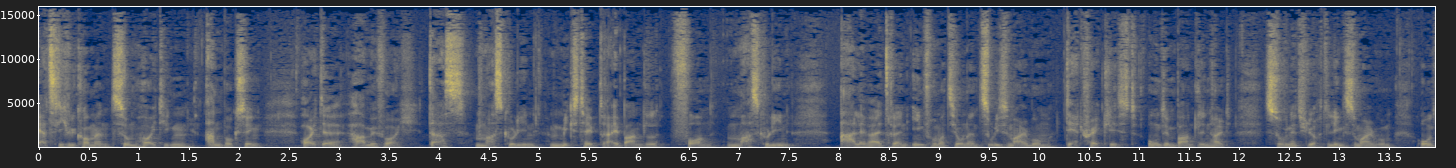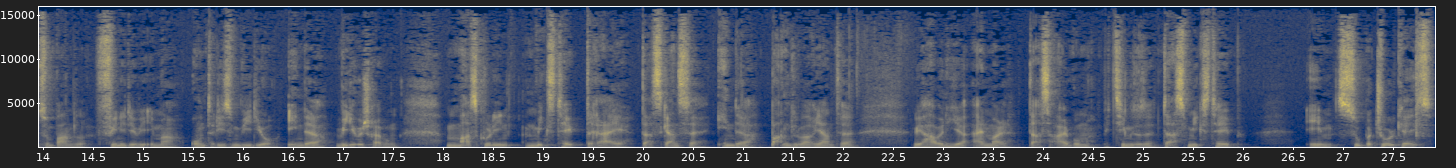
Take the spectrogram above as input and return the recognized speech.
herzlich willkommen zum heutigen Unboxing. Heute haben wir für euch das Maskulin Mixtape 3 Bundle von Maskulin. Alle weiteren Informationen zu diesem Album, der Tracklist und dem Bundle-Inhalt sowie natürlich auch die Links zum Album und zum Bundle findet ihr wie immer unter diesem Video in der Videobeschreibung. Maskulin Mixtape 3, das Ganze in der Bundle-Variante. Wir haben hier einmal das Album bzw. das Mixtape im Super Jewel Case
